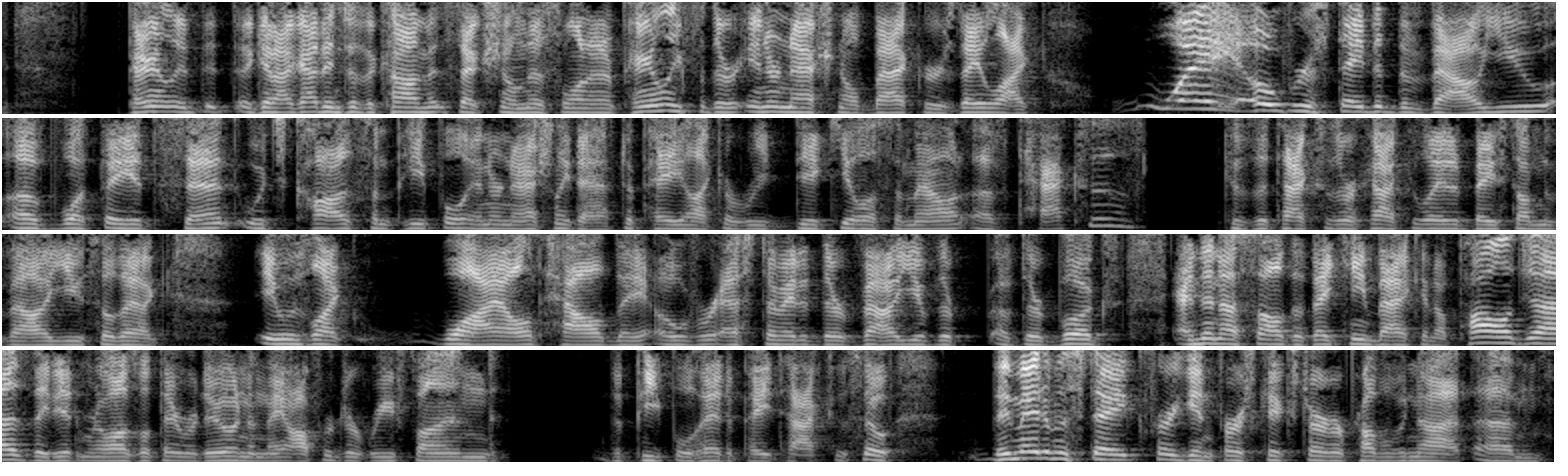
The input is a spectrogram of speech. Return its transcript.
apparently again I got into the comment section on this one, and apparently for their international backers they like way overstated the value of what they had sent, which caused some people internationally to have to pay like a ridiculous amount of taxes because the taxes are calculated based on the value. So they like it was like wild how they overestimated their value of their of their books. And then I saw that they came back and apologized. They didn't realize what they were doing, and they offered to refund the people who had to pay taxes. So they made a mistake for again first Kickstarter, probably not. Um,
